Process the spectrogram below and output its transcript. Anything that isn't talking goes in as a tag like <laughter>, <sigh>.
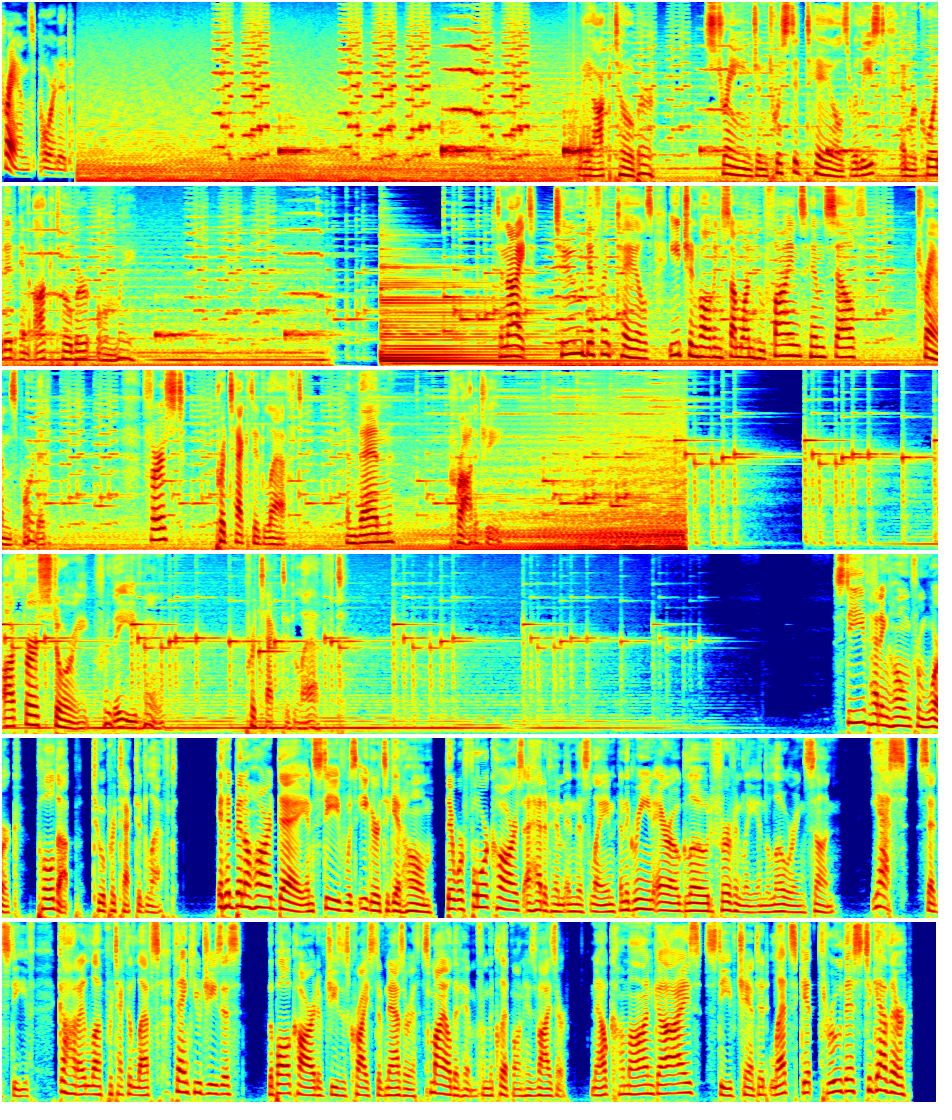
transported. The October. Strange and twisted tales released and recorded in October only. Tonight, two different tales, each involving someone who finds himself transported. First, protected left, and then prodigy. Our first story for the evening Protected Left. Steve, heading home from work, pulled up to a protected left. It had been a hard day, and Steve was eager to get home. There were four cars ahead of him in this lane, and the green arrow glowed fervently in the lowering sun. Yes, said Steve. God, I love protected lefts. Thank you, Jesus. The ball card of Jesus Christ of Nazareth smiled at him from the clip on his visor. Now come on, guys, Steve chanted. Let's get through this together.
